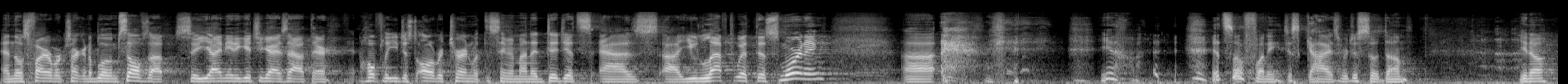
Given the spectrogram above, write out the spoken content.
and those fireworks aren't going to blow themselves up. So yeah, I need to get you guys out there. Hopefully, you just all return with the same amount of digits as uh, you left with this morning. Uh, you know, it's so funny. Just guys, we're just so dumb. You know?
